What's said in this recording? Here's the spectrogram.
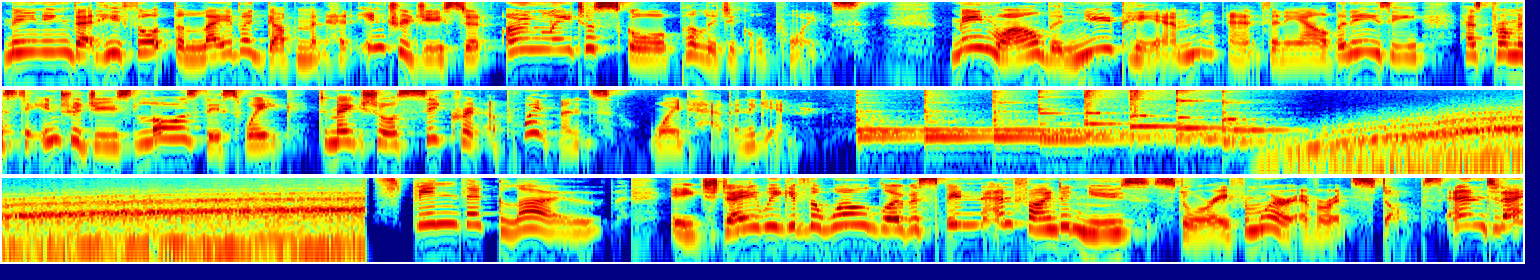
meaning that he thought the Labor government had introduced it only to score political points. Meanwhile, the new PM, Anthony Albanese, has promised to introduce laws this week to make sure secret appointments won't happen again. Globe. Each day, we give the world globe a spin and find a news story from wherever it stops. And today,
